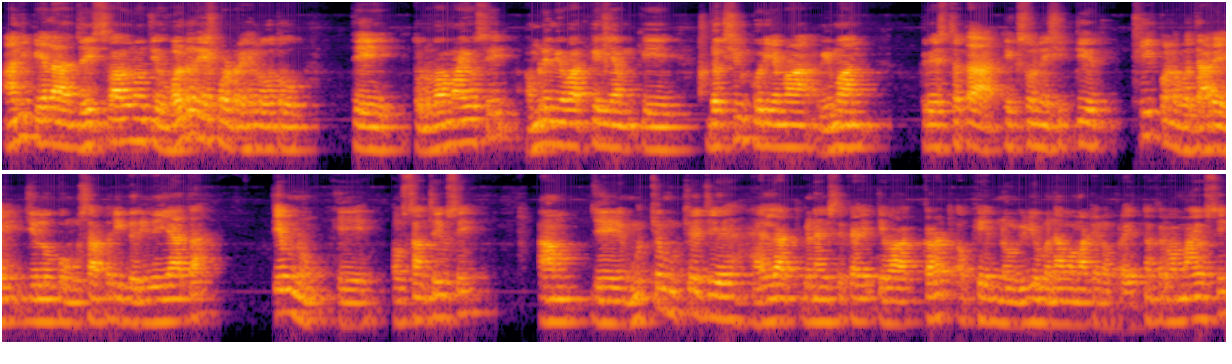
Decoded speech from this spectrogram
આની પહેલા જયસ્વાલનો જે વર્લ્ડ રેકોર્ડ રહેલો હતો તે તોડવામાં આવ્યો છે. હમણાં મેં વાત કરી એમ કે દક્ષિણ કોરિયામાં વિમાન ક્રેશ થતા એકસો ને સિત્તેરથી પણ વધારે જે લોકો મુસાફરી કરી રહ્યા હતા. તેમનું એ અવસાન થયું છે. આમ જે મુખ્ય મુખ્ય જે હાઇલાઇટ ગણાવી શકાય તેવા કરંટ અફેરનો વીડિયો બનાવવા માટેનો પ્રયત્ન કરવામાં આવ્યો છે.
